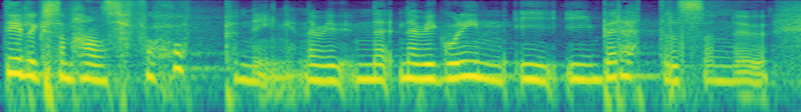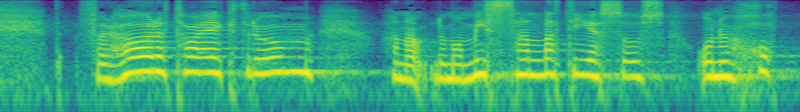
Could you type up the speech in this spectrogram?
det är liksom hans förhoppning när vi, när, vi går in i, i berättelsen nu. Förhöret har ägt rum, han har, de har misshandlat Jesus och nu hoppas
